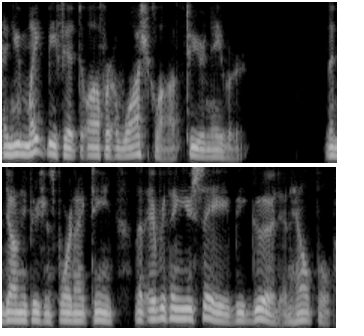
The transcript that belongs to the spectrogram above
and you might be fit to offer a washcloth to your neighbor. Then down in Ephesians 4:19, let everything you say be good and helpful,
